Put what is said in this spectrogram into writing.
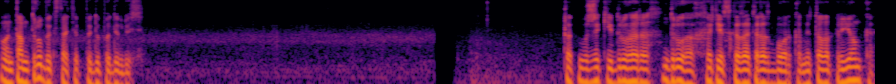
Вон там труби, кстати, піду подивлюсь. Так, мужики, друга, друга, хотів сказати, розборка, металоприйомка.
